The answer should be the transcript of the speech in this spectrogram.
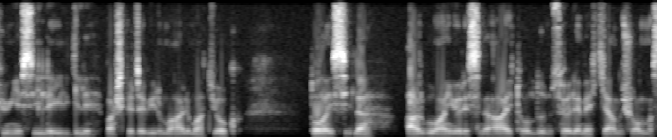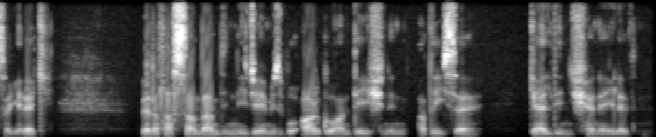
Künyesiyle ilgili başkaca bir malumat yok. Dolayısıyla Arguvan yöresine ait olduğunu söylemek yanlış olmasa gerek. Vedat Aslan'dan dinleyeceğimiz bu Arguvan değişinin adı ise Geldin Şeneyledin.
